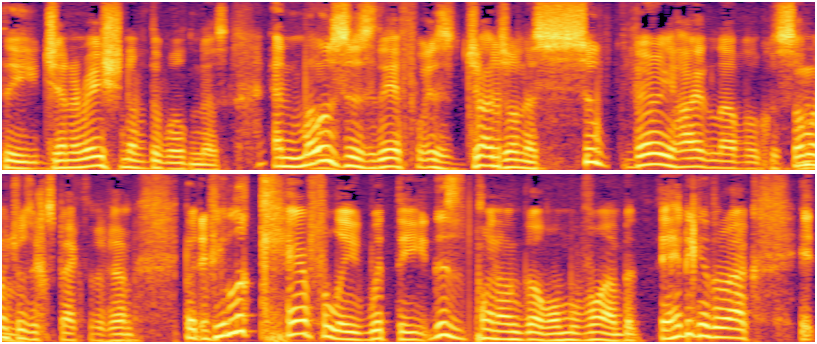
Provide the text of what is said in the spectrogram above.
the generation of the wilderness. And Moses, therefore, is judged on a soup very high level because so much mm. was expected of him. But if you look carefully with the this is the point I'm going. We'll move on. But the heading of the rock, it,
